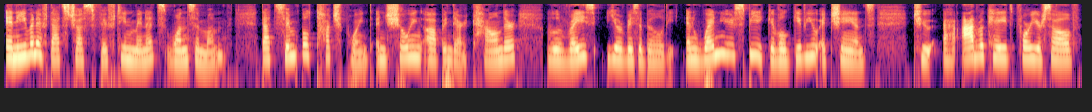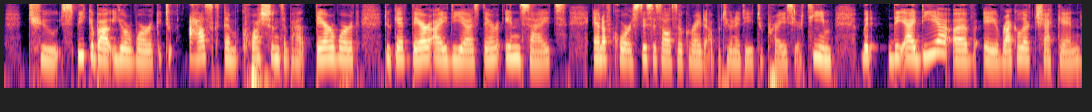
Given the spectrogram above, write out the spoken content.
And even if that's just 15 minutes once a month, that simple touch point and showing up in their calendar will raise your visibility. And when you speak, it will give you a chance to uh, advocate for yourself, to speak about your work, to ask them questions about their work, to get their ideas, their insights. And of course, this is also a great opportunity to praise your team. But the idea of a regular check in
